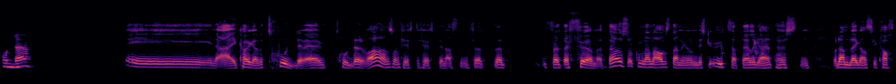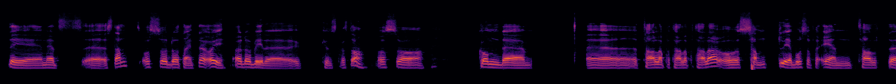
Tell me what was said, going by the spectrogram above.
trodd det? I, nei, hva jeg hadde trodd Jeg trodde det var en sånn 50-50, nesten. Følte, følte jeg før møtet. Og så kom denne avstemningen om de skulle utsette hele greien til høsten. Og den ble ganske kraftig nedstemt. Og så da tenkte jeg oi, da blir det kunstgress, da. Og så kom det eh, taler på taler på taler, og samtlige, bortsett fra én, talte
